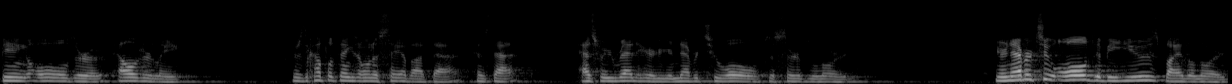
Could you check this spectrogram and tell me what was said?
being old or elderly, there's a couple of things I want to say about that. Is that, as we read here, you're never too old to serve the Lord. You're never too old to be used by the Lord.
